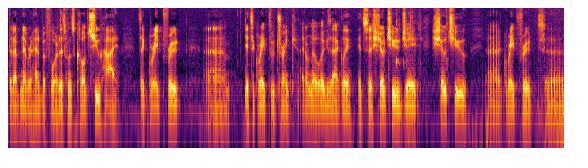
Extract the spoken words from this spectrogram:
that I've never had before. This one's called Chew High. It's a grapefruit. Um, it's a grapefruit drink. I don't know exactly. It's a shochu J shochu uh, grapefruit uh,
